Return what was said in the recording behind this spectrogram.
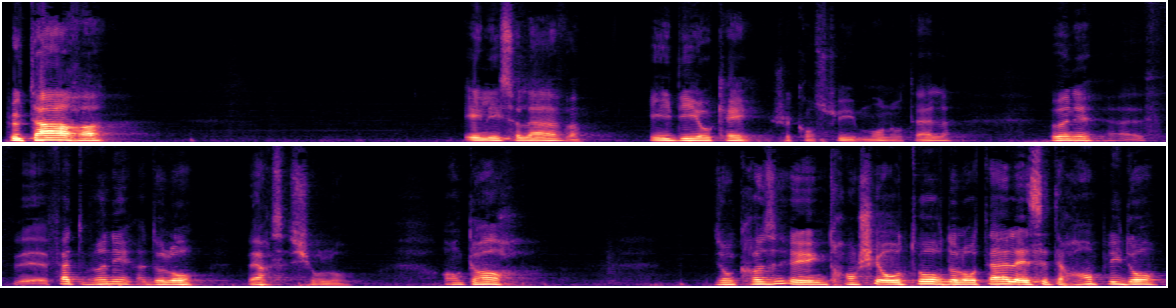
plus tard, Élie se lève et il dit, OK, je construis mon hôtel. Venez, euh, faites venir de l'eau, verse sur l'eau. Encore, ils ont creusé une tranchée autour de l'hôtel et c'était rempli d'eau.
